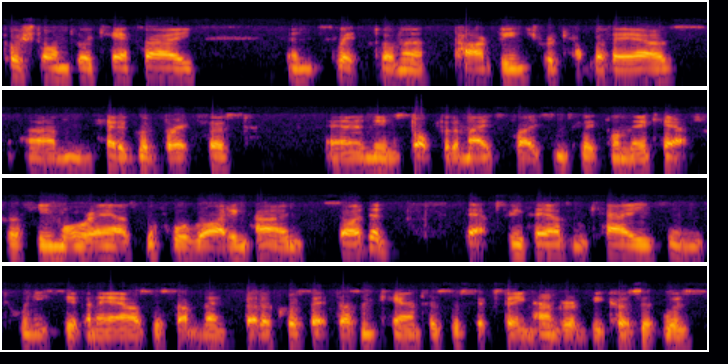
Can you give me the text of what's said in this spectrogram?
pushed on to a cafe and slept on a park bench for a couple of hours. Um, had a good breakfast, and then stopped at a mate's place and slept on their couch for a few more hours before riding home. So I did about 2,000 Ks in 27 hours or something. But of course, that doesn't count as the 1,600 because it was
